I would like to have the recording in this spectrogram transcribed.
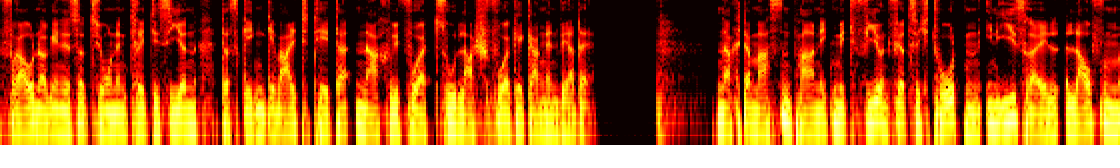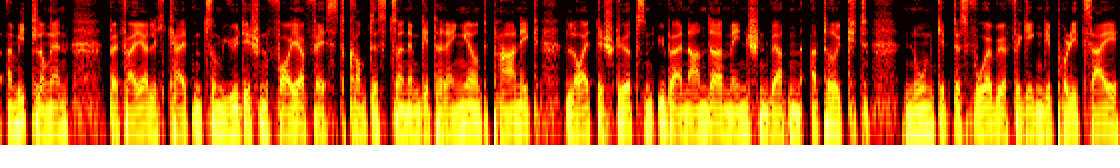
Frauenorganisationen Organisationen kritisieren, dass gegen Gewalttäter nach wie vor zu lasch vorgegangen werde. Nach der Massenpanik mit 44 Toten in Israel laufen Ermittlungen. Bei Feierlichkeiten zum jüdischen Feuerfest kommt es zu einem Gedränge und Panik. Leute stürzen übereinander, Menschen werden erdrückt. Nun gibt es Vorwürfe gegen die Polizei.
